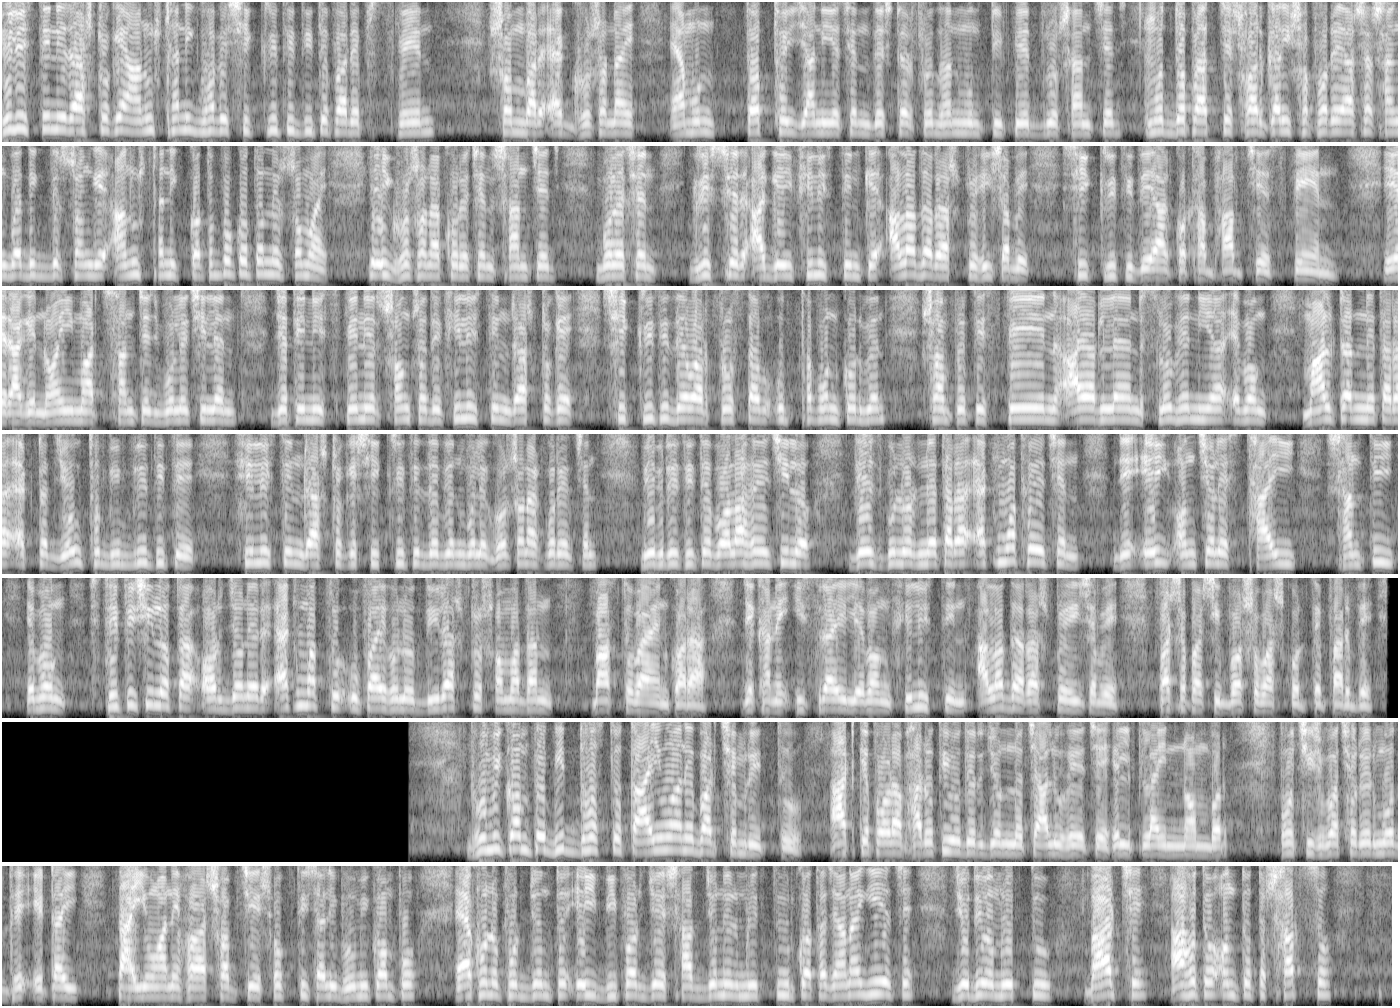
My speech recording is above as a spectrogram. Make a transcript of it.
ফিলিস্তিনি রাষ্ট্রকে আনুষ্ঠানিকভাবে স্বীকৃতি দিতে পারে স্পেন। সোমবার এক ঘোষণায় এমন তথ্যই জানিয়েছেন দেশটার প্রধানমন্ত্রী পেদ্রো সানচেজ। মধ্যপ্রাচ্যে সরকারি সফরে আসা সাংবাদিকদের সঙ্গে আনুষ্ঠানিক কথোপকথনের সময় এই ঘোষণা করেছেন সানচেজ। বলেছেন, গ্রীষ্মের আগেই ফিলিস্তিনকে আলাদা রাষ্ট্র হিসাবে স্বীকৃতি দেওয়ার কথা ভাবছে স্পেন। এর আগে নয় মার্চ সানচেজ বলেছিলেন যে তিনি স্পেনের সংসদে ফিলিস্তিন রাষ্ট্রকে স্বীকৃতি দেওয়ার প্রস্তাব উত্থাপন করবেন। সম্প্রতি স্পেন, আয়ারল্যান্ড, স্লোভেনিয়া এবং মাল্টার নেতারা একটা যৌথ বিবৃতিতে ফিলিস্তিন রাষ্ট্রকে স্বীকৃতি দেবেন বলে ঘোষণা করেছেন। বিবৃতিতে বলা হয়েছিল, দেশগুলোর নেতারা একমত হয়েছেন যে এই অঞ্চলে স্থায়ী শান্তি এবং স্থিতিশীলতা অর্জনের একমাত্র উপায় হলো দ্বিরাষ্ট্র সমাধান বাস্তবায়ন করা, যেখানে ইসরায়েল এবং ফিলিস্তিন আলাদা রাষ্ট্র হিসেবে পাশাপাশি বসবাস করতে পারবে। ভূমিকম্পে বিধ্বস্ত তাইওয়ানে বাড়ছে মৃত্যু। আটকে পড়া ভারতীয়দের জন্য চালু হয়েছে হেল্পলাইন নম্বর। পঁচিশ বছরের মধ্যে এটাই তাইওয়ানে হওয়া সবচেয়ে শক্তিশালী ভূমিকম্প। এখনও পর্যন্ত এই বিপর্যয়ে সাতজনের মৃত্যুর কথা জানা গিয়েছে, যদিও মৃত্যু বাড়ছে। আহত অন্তত সাতশো।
